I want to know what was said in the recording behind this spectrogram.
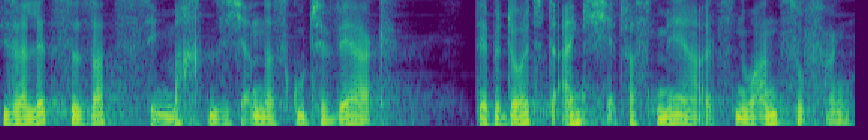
Dieser letzte Satz, sie machten sich an das gute Werk, der bedeutet eigentlich etwas mehr als nur anzufangen.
